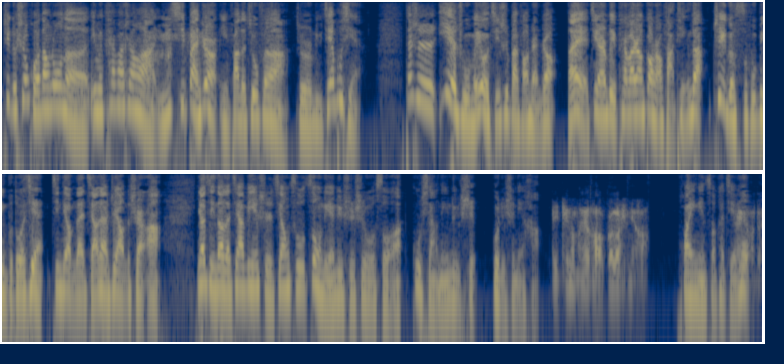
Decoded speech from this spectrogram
这个生活当中呢，因为开发商啊逾期办证引发的纠纷啊，就是屡见不鲜。但是业主没有及时办房产证，哎，竟然被开发商告上法庭的，这个似乎并不多见。今天我们来讲讲这样的事儿啊。邀请到的嘉宾是江苏纵联律师事务所顾晓宁律师，顾律师您好。哎，听众朋友好，高老师您好，欢迎您做客节目。好的。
